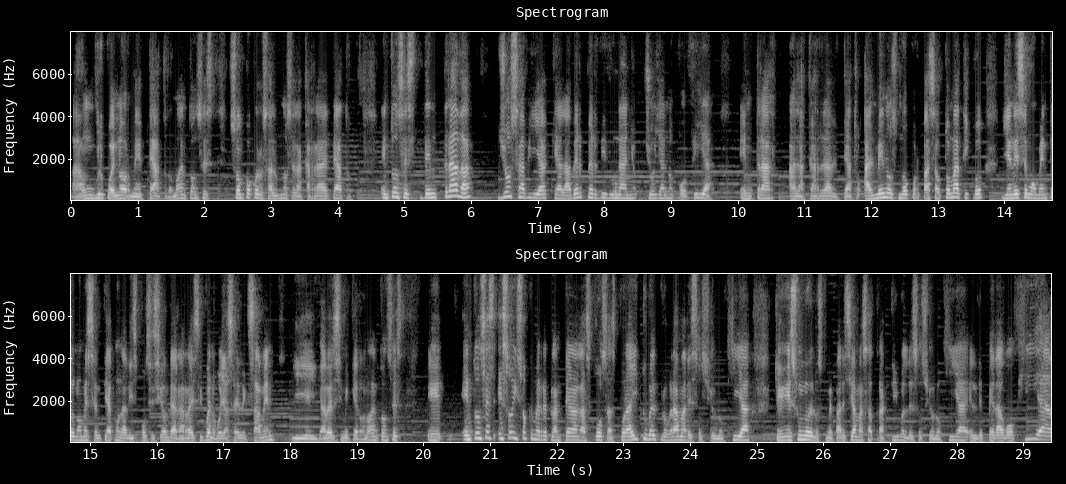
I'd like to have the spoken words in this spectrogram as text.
a un grupo enorme teatro, ¿no? Entonces, son pocos los alumnos de la carrera de teatro. Entonces, de entrada, yo sabía que al haber perdido un año, yo ya no podía entrar a la carrera de teatro, al menos no por pase automático, y en ese momento no me sentía con la disposición de agarrar y decir, bueno, voy a hacer el examen y, a ver si me quedo, ¿no? Entonces, eh, entonces, eso hizo que me replanteara las cosas. Por ahí tuve el programa de sociología, que es uno de los que me parecía más atractivo, el de sociología, el de pedagogía,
